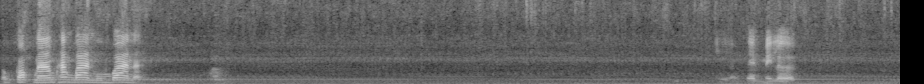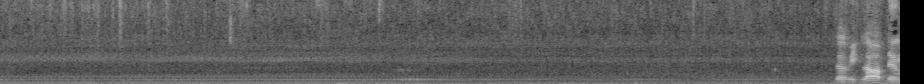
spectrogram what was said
ต้อง ก๊อกน้ำข้างบ้านมุมบ้านอะ ยังเต้นไม่เลิก เริ่มอีกรอบนึง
